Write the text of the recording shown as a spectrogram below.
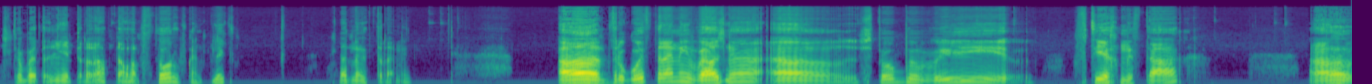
чтобы это не перерастало в ссору, в конфликт, с одной стороны. А с другой стороны, важно, э, чтобы вы в тех местах, э,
